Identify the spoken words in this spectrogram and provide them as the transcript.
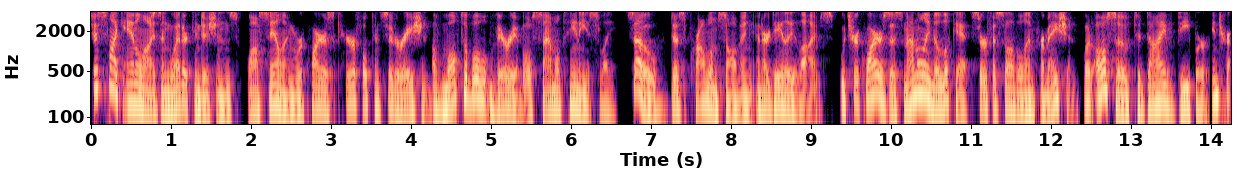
Just like analyzing weather conditions while sailing requires careful consideration of multiple variables simultaneously, so does problem solving sailing in our daily lives, which requires us not only to look at surface level information, but also to dive deeper into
